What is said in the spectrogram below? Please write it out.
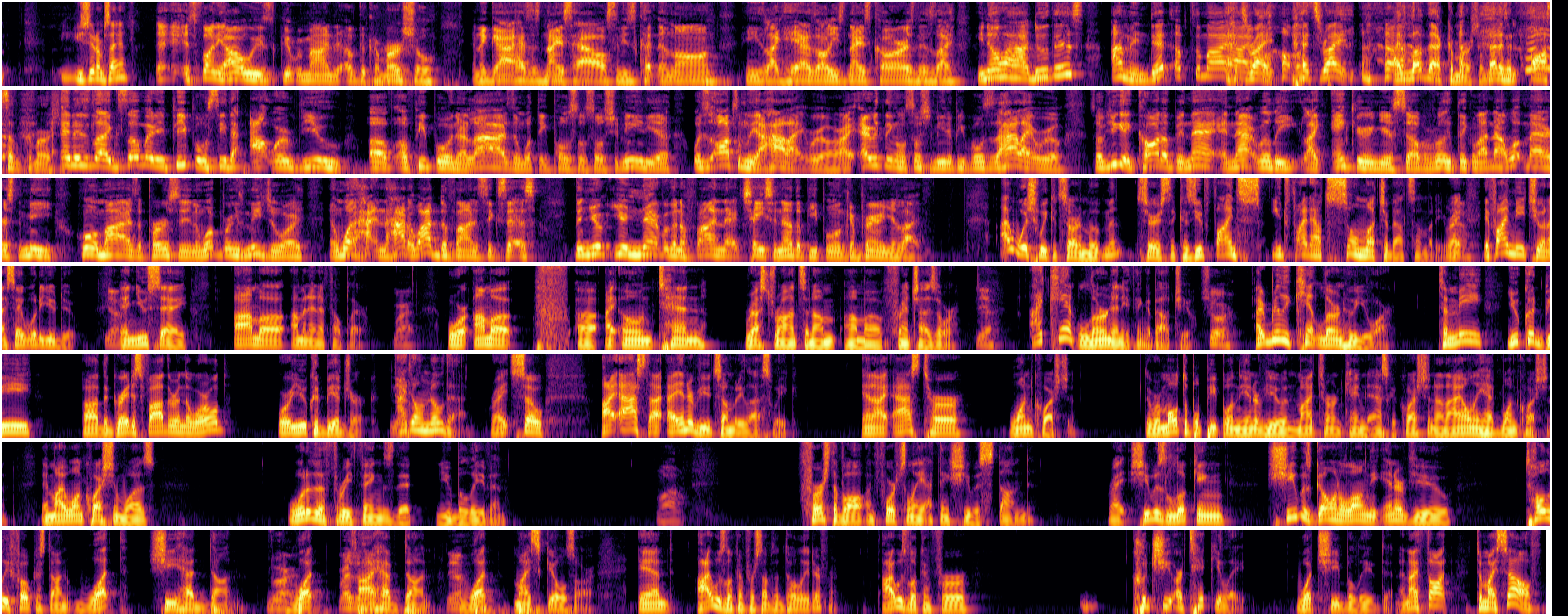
you see what I'm saying? It's funny. I always get reminded of the commercial, and the guy has his nice house, and he's cutting the lawn. He's like, he has all these nice cars, and it's like, you know how I do this? I'm in debt up to my That's eyeballs. right. That's right. I love that commercial. That is an awesome commercial. And it's like so many people see the outward view of, of people in their lives and what they post on social media, which is ultimately a highlight reel, right? Everything on social media people post is a highlight reel. So if you get caught up in that and not really like anchoring yourself and really thinking about now what matters to me, who am I as a person, and what brings me joy, and what and how do I define success, then you're you're never gonna find that chasing other people and comparing your life. I wish we could start a movement seriously because you'd find you'd find out so much about somebody, right? Yeah. If I meet you and I say, "What do you do?" Yeah. and you say, "I'm a I'm an NFL player," Right. or "I'm a uh, I own ten restaurants and I'm I'm a franchisor," Yeah. I can't learn anything about you. Sure. I really can't learn who you are. To me, you could be uh, the greatest father in the world, or you could be a jerk. I don't know that, right? So, I asked, I, I interviewed somebody last week, and I asked her one question. There were multiple people in the interview, and my turn came to ask a question, and I only had one question. And my one question was, "What are the three things that you believe in?" Wow. First of all, unfortunately, I think she was stunned, right? She was looking, she was going along the interview totally focused on what she had done, Right. what. I have done, Yeah. what my skills are. And I was looking for something totally different. I was looking for could she articulate what she believed in? And I thought to myself,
